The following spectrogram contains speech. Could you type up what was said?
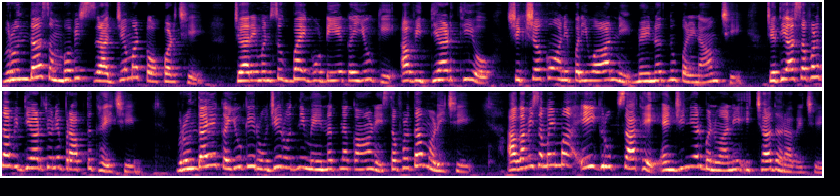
વૃંદા સંભવિત રાજ્યમાં ટોપર છે. જ્યારે મનસુખભાઈ ગોટીએ કહ્યું કે આ વિદ્યાર્થીઓ શિક્ષકો અને પરિવારની મહેનતનું પરિણામ છે, જેથી આ સફળતા વિદ્યાર્થીઓને પ્રાપ્ત થઈ છે. વૃંદાએ કહ્યું કે રોજે રોજની મહેનતના કારણે સફળતા મળી છે. આગામી સમયમાં એ ગ્રુપ સાથે એન્જિનિયર બનવાની ઈચ્છા ધરાવે છે.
